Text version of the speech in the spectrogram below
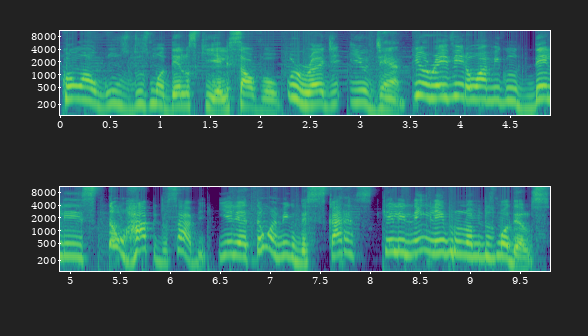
com alguns dos modelos que ele salvou, o Rudd e o Jan. E o Ray virou amigo deles tão rápido, sabe? E ele é tão amigo desses caras que ele nem lembra o nome dos modelos.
